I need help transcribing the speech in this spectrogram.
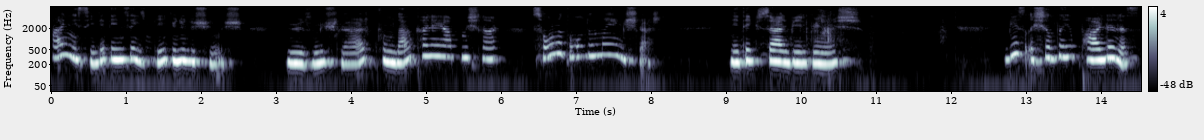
annesiyle denize gittiği günü düşünmüş. Yüzmüşler, kumdan kale yapmışlar. Sonra dondurma yemişler. Ne de güzel bir günmüş. Biz ışıldayıp parlarız.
